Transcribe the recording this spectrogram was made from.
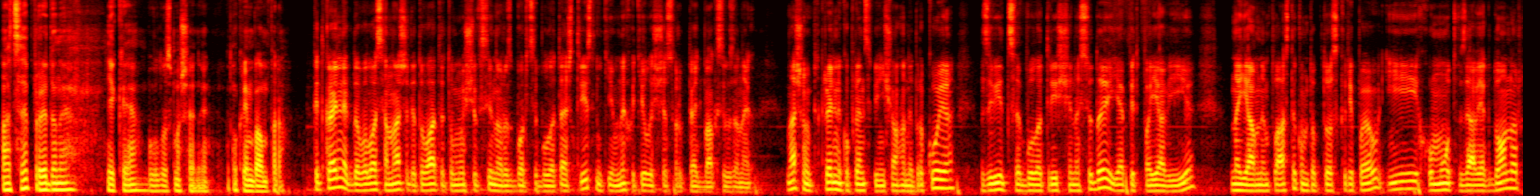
А це придане, яке було з машиною, окрім бампера. Підкрильник довелося наш рятувати, тому що всі на розборці були теж тріснуті, і вони хотіли ще 45 баксів за них. Нашому підкрильнику, в принципі, нічого не бракує. Звідси була тріщина сюди, я підпаяв її наявним пластиком, тобто скріпив, і хомут взяв як донор,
